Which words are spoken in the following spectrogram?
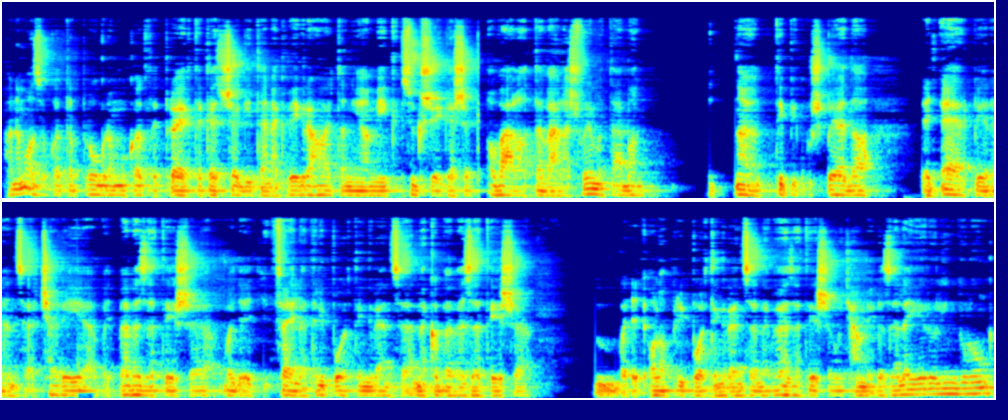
hanem azokat a programokat vagy projekteket segítenek végrehajtani, amik szükségesek a vállalatteválás folyamatában. Egy nagyon tipikus példa egy ERP rendszer cseréje, vagy bevezetése, vagy egy fejlett reporting rendszernek a bevezetése, vagy egy alapreporting rendszernek bevezetése, hogyha még az elejéről indulunk.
